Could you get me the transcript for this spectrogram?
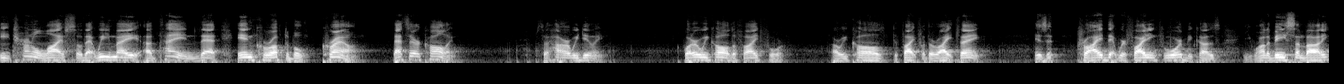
eternal life so that we may obtain that incorruptible crown. That's our calling. So, how are we doing? What are we called to fight for? Are we called to fight for the right thing? Is it pride that we're fighting for because you want to be somebody?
